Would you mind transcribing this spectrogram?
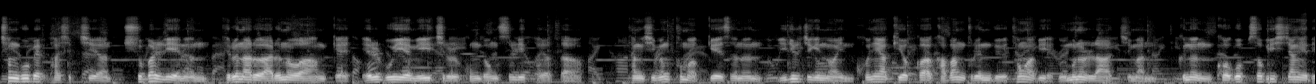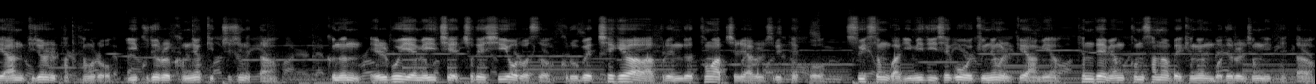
1987년 슈발리에는 베르나르 아르노와 함께 LVMH를 공동 설립하였다. 당시 명품 업계에서는 이질적인 와인, 코니악 기업과 가방 브랜드 통합이 의문을 낳았지만 그는 고급 소비 시장에 대한 비전을 바탕으로 이 구조를 강력히 추진했다. 그는 LVMH의 초대 CEO로서 그룹의 체계화와 브랜드 통합 전략을 수립했고 수익성과 이미지 제고의 균형을 꾀하며 현대 명품 산업의 경영 모델을 정립했다.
